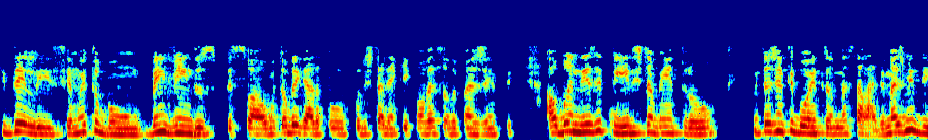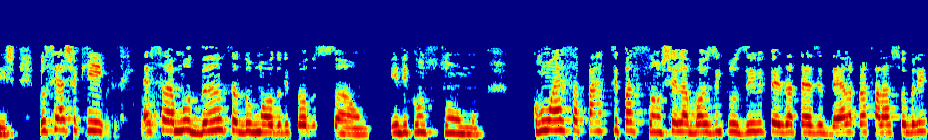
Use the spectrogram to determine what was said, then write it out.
Que delícia, muito bom. Bem-vindos, pessoal. Muito obrigada por, por estarem aqui conversando com a gente. Albanise Pires também entrou. Muita gente boa entrando nessa live. Mas me diz, você acha que essa mudança do modo de produção e de consumo, com essa participação, Sheila Borges, inclusive, fez a tese dela para falar sobre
